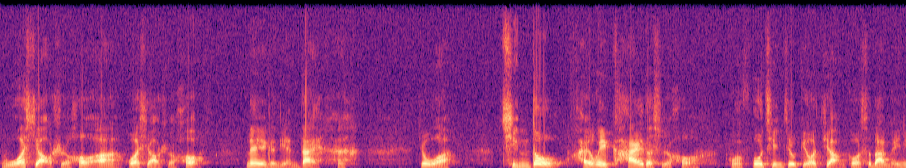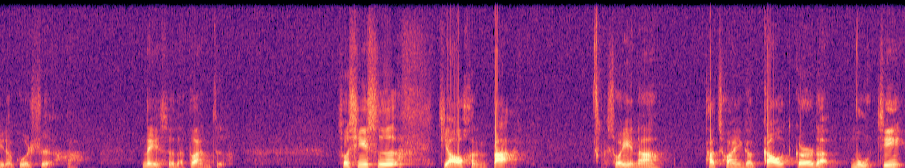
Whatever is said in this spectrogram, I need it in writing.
我小时候啊，我小时候那个年代，就我。情窦还未开的时候，我父亲就给我讲过四大美女的故事啊，类似的段子。说西施脚很大，所以呢，她穿一个高跟的木屐，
